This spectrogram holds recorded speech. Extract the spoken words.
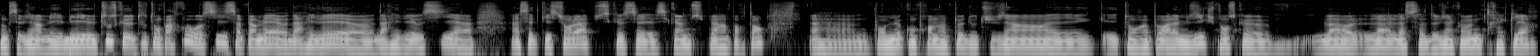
Donc c'est bien. Mais, mais tout ce que tout ton parcours aussi, ça permet euh, d'arriver, euh, d'arriver aussi à, à cette question-là puisque c'est c'est quand même super important euh, pour mieux comprendre un peu d'où tu viens et, et, ton rapport à la musique. Je pense que là, là, là, ça devient quand même très clair.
